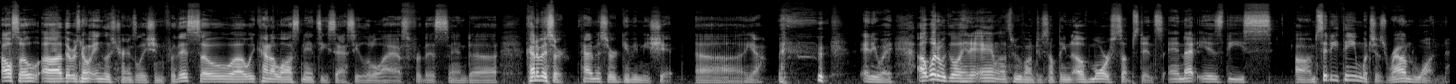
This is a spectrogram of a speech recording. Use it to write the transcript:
Also, uh, there was no English translation for this, so uh, we kind of lost Nancy sassy little ass for this, and uh, kind of miss her. Kind of miss her giving me shit. Uh, yeah. anyway, why don't we go ahead and let's move on to something of more substance, and that is the um, city theme, which is round one.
